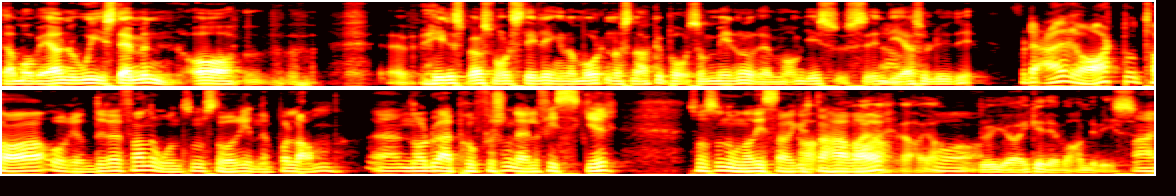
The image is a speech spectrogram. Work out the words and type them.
det må være noe i stemmen og hele spørsmålsstillingen og måten å snakke på som minner dem om Jesus, enn ja. de er så lydige. For det er rart å ta ordre fra noen som står inne på land, eh, når du er profesjonell fisker, sånn som noen av disse gutta her var. Ja, ja, ja. Og, du gjør ikke det vanligvis. Nei.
